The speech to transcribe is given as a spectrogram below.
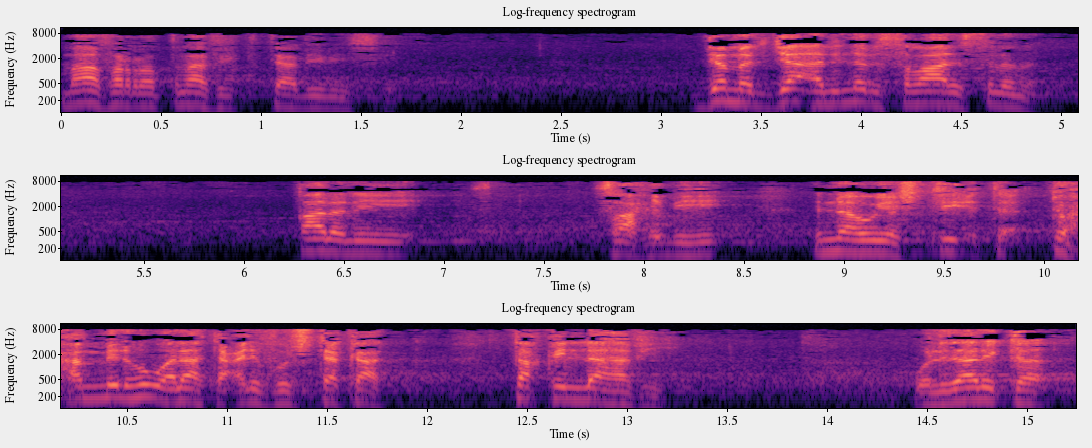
ما فرطنا في الكتاب من شيء. جمل جاء للنبي صلى الله عليه وسلم. قال لصاحبه إنه يشتي تحمله ولا تعرف اشتكاك. اتق الله فيه. ولذلك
